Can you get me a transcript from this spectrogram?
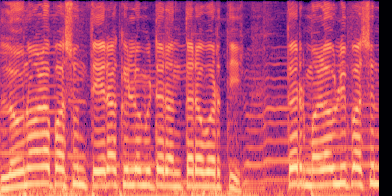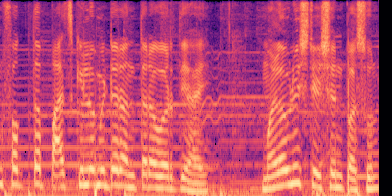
लोणावळापासून तेरा किलोमीटर अंतरावरती तर मळवलीपासून फक्त पाच किलोमीटर अंतरावरती आहे. मळवली स्टेशनपासून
